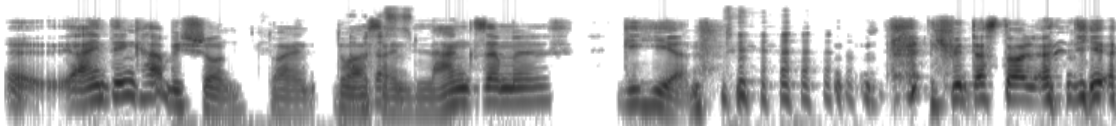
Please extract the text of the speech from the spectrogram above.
äh, ein Ding habe ich schon. Du, ein, du hast ein langsames Gehirn. ich finde das toll an dir.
